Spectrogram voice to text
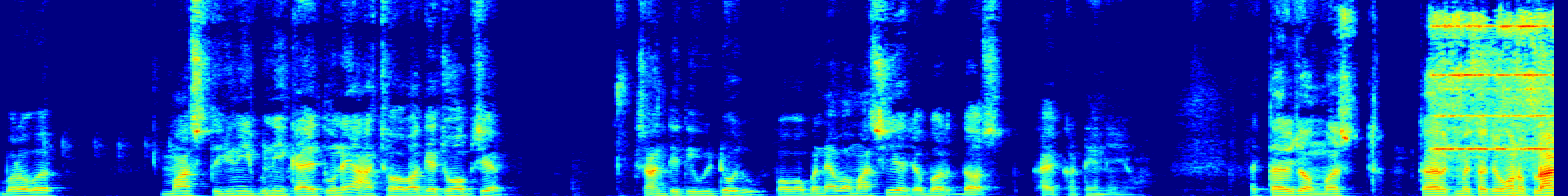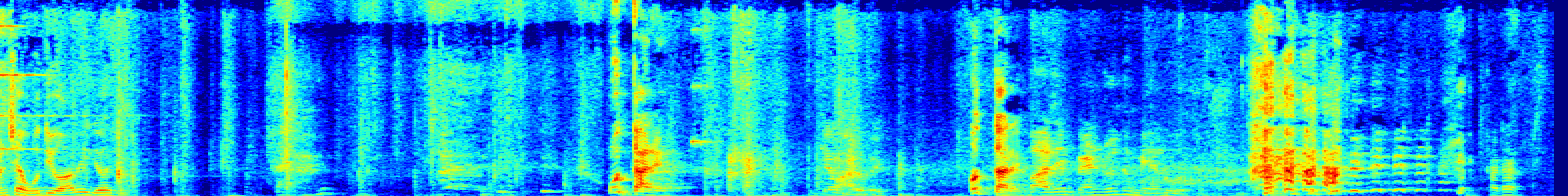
બરોબર? મસ્ત યુની બુની કાયતું નહીં આ છ વાગે જોબ છે. શાંતિથી ઉઠો છું પૌવા બનાવવા માસીએ જબરદસ્ત કાંઈ ઘટે નહીં એવા. અત્યારે જો મસ્ત તારક મહેતા જોવાનો પ્લાન છે ઉદ્યો આવી ગયો છે. ઉતારે. કેમ આવ્યો ભાઈ? ઉતારે. બહાર પેન્ટ જોયું તો મેલું હતું.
